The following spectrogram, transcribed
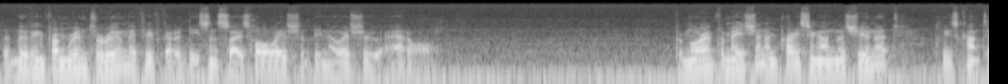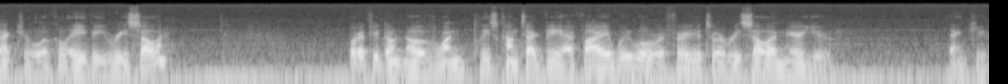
But moving from room to room, if you've got a decent sized hallway, should be no issue at all. For more information and pricing on this unit, please contact your local AV reseller. Or if you don't know of one, please contact VFI. We will refer you to a reseller near you. Thank you.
